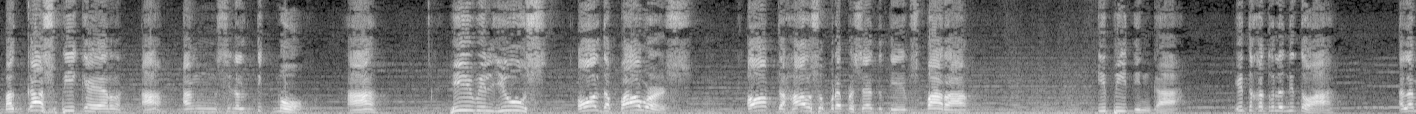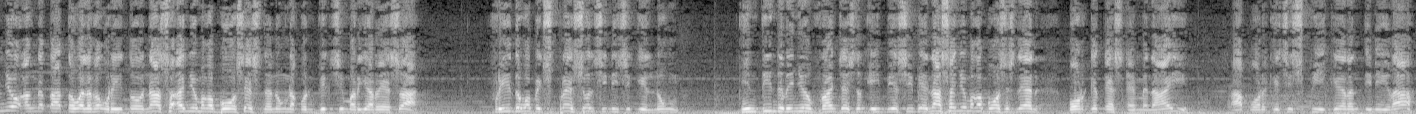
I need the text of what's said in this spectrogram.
pagka speaker, ha, ang sinaltik mo, ha, he will use all the powers of the House of Representatives para ipitin ka. Ito katulad nito ha. Alam nyo, ang natatawa lang ako rito, nasaan yung mga boses na nung na-convict si Maria Reza? Freedom of expression sinisikil nung hindi na rin yung franchise ng ABS-CBN. Nasaan yung mga boses na yan? Porket SMNI, ah, porket si speaker ang tinira,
